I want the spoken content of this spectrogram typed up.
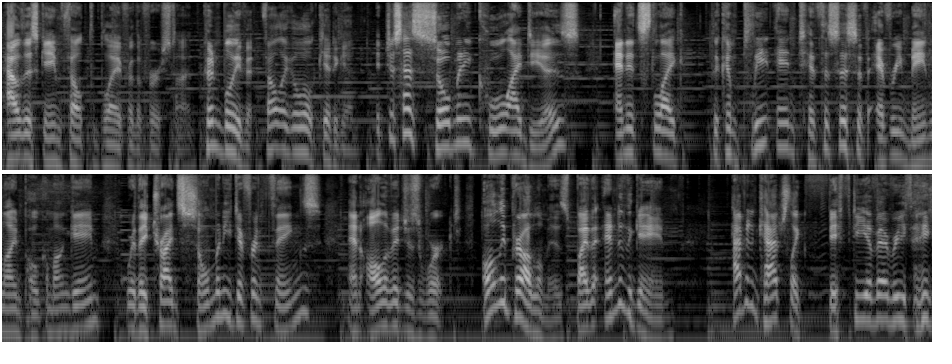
how this game felt to play for the first time. Couldn't believe it. Felt like a little kid again. It just has so many cool ideas, and it's like the complete antithesis of every mainline Pokemon game where they tried so many different things and all of it just worked. Only problem is, by the end of the game, having to catch like 50 of everything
